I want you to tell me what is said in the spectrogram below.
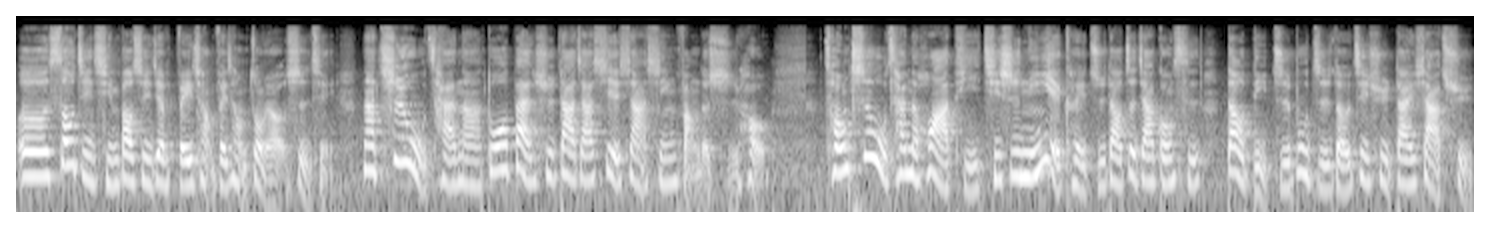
呃，搜集情报是一件非常非常重要的事情。那吃午餐呢、多半是大家卸下心防的时候。从吃午餐的话题，其实你也可以知道这家公司到底值不值得继续待下去。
